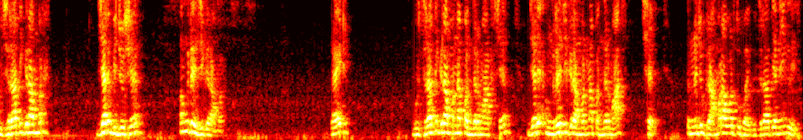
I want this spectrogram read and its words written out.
ગુજરાતી ગ્રામર જ્યારે બીજું છે અંગ્રેજી ગ્રામર રાઈટ ગુજરાતી ગ્રામરના પંદર માર્ક્સ છે. જ્યારે અંગ્રેજી ગ્રામરના પંદર માર્ક્સ છે. તમને જો ગ્રામર આવડતું હોય ગુજરાતી અને ઇંગ્લિશ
